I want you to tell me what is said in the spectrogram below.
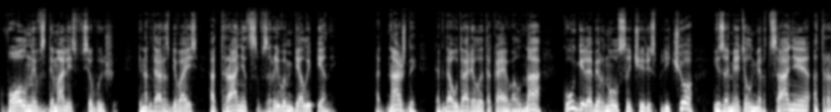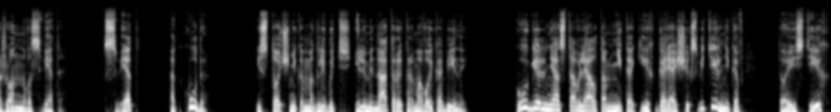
Волны вздымались все выше, иногда разбиваясь от ранец взрывом белой пены. Однажды, когда ударила такая волна, Кугель обернулся через плечо и заметил мерцание отраженного света. Свет? Откуда? Источником могли быть иллюминаторы кормовой кабины. Кугель не оставлял там никаких горящих светильников, то есть их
